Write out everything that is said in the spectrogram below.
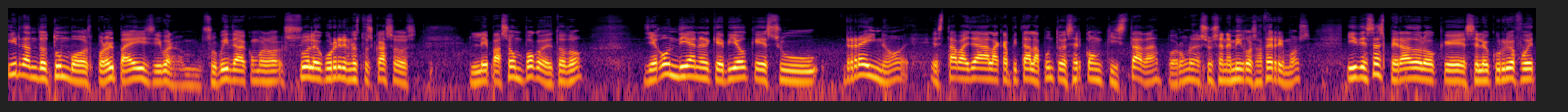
ir dando tumbos por el país y bueno, su vida, como suele ocurrir en estos casos, le pasó un poco de todo, llegó un día en el que vio que su reino estaba ya la capital a punto de ser conquistada por uno de sus enemigos acérrimos y desesperado lo que se le ocurrió fue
